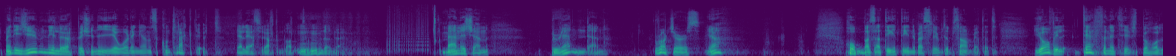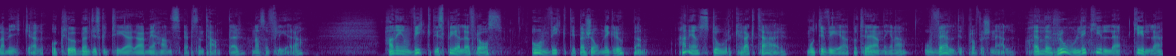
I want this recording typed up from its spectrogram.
Men i juni löper 29-åringens kontrakt ut. Jag läser i Aftonbladet. undrar. Managern, Brendan, Rogers. ja. hoppas att det inte innebär slutet på samarbetet. Jag vill definitivt behålla Mikael och klubben diskuterar med hans representanter, han har alltså flera. Han är en viktig spelare för oss och en viktig person i gruppen. Han är en stor karaktär, motiverad på träningarna och väldigt professionell. En rolig kille, kille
